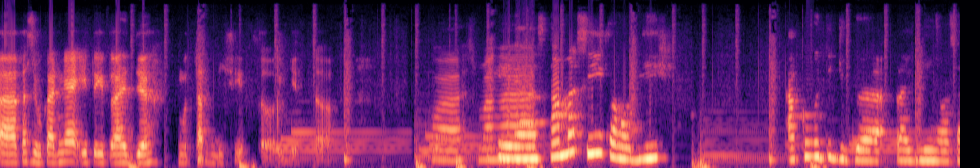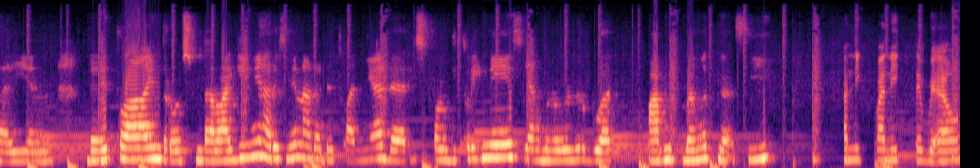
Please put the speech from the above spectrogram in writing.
uh, kesibukannya itu-itu aja, muter di situ gitu. Wah, Iya, semangat. sama sih kalau lebih. Aku itu juga lagi nyelesain deadline, terus bentar lagi nih hari Senin ada deadline-nya dari psikologi klinis yang bener-bener buat panik banget gak sih? Panik-panik TBL.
